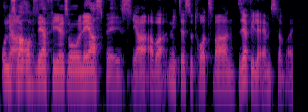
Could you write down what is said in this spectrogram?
Und es Ja. war auch sehr viel so Leer Space. Ja, aber nichtsdestotrotz waren sehr viele M's dabei.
